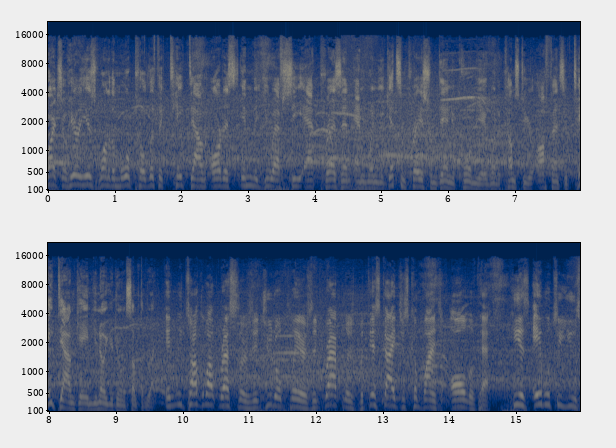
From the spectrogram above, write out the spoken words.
All right, so here he is, one of the more prolific takedown artists in the UFC at present. And when you get some praise from Daniel Cormier when it comes to your offensive takedown game, you know you're doing something right. And we talk about wrestlers and judo players and grapplers, but this guy just combines all of that. He is able to use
